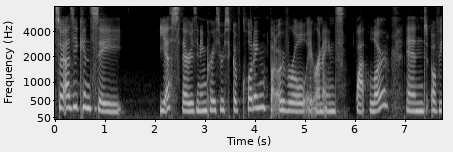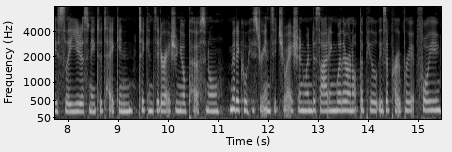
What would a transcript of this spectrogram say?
So, as you can see, yes, there is an increased risk of clotting, but overall it remains quite low. And obviously, you just need to take into consideration your personal medical history and situation when deciding whether or not the pill is appropriate for you.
